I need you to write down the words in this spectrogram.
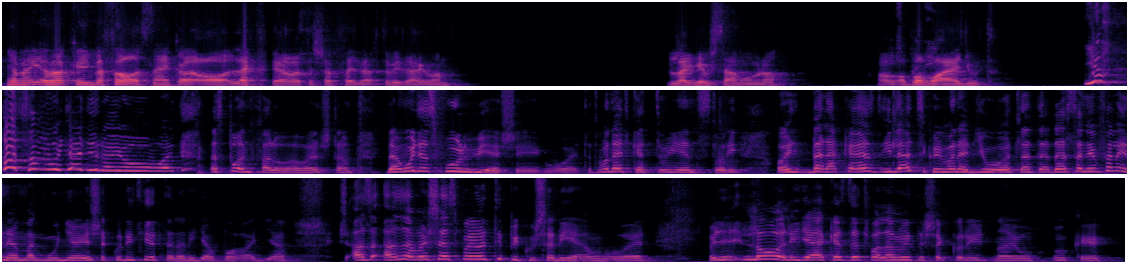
Ja, meg ebben a könyvben felhasználják a, a legfélelmetesebb fegyvert a világon. Legalábbis számomra. A, a baba együtt. Ja, az amúgy annyira jó volt. Ezt pont felolvastam. De amúgy ez full hülyeség volt. Tehát van egy-kettő ilyen sztori, hogy belekezd, így látszik, hogy van egy jó ötlete, de aztán felénél megunja, és akkor itt hirtelen így abba hagyja. És az, az a ez például tipikusan ilyen volt. Hogy lol, így elkezdett valamit, és akkor így, na jó, oké. Okay.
